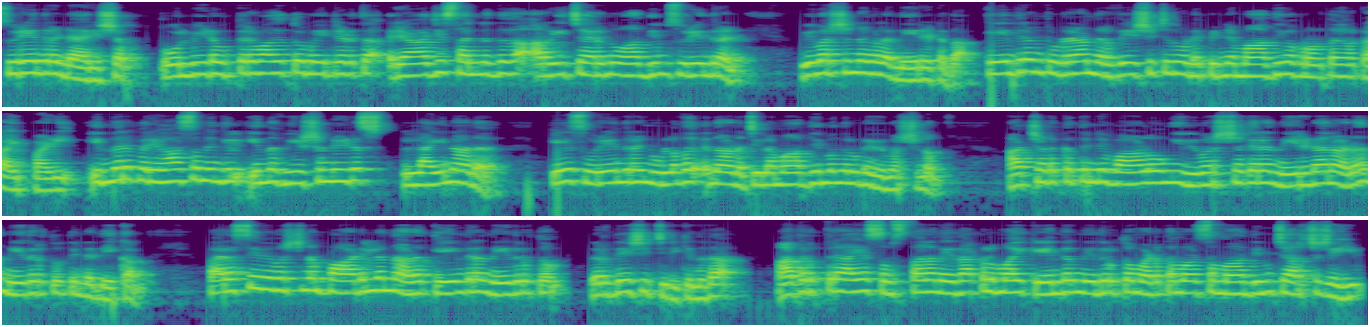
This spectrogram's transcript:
സുരേന്ദ്രന്റെ അരിശം. തോൽവിയുടെ ഉത്തരവാദിത്വം ഏറ്റെടുത്ത് രാജ്യസന്നദ്ധത അറിയിച്ചായിരുന്നു ആദ്യം സുരേന്ദ്രൻ. വിമർശനങ്ങളെ നേരിട്ടത്. കേന്ദ്രം തുടരാൻ നിർദ്ദേശിച്ചതോടെ പിന്നെ മാധ്യമ പ്രവർത്തകർക്കായി പഴി. ഇന്നലെ പരിഹാസമെങ്കിൽ ഇന്ന് ഭീഷണിയുടെ ലൈനാണ് കെ സുരേന്ദ്രൻ ഉള്ളത് എന്നാണ് ചില മാധ്യമങ്ങളുടെ വിമർശനം. അച്ചടക്കത്തിന്റെ വാളോങ്ങി വിമർശകരെ നേരിടാനാണ് നേതൃത്വത്തിന്റെ നീക്കം. പരസ്യ വിമർശനം പാടില്ലെന്നാണ് കേന്ദ്ര നേതൃത്വം നിർദ്ദേശിച്ചിരിക്കുന്നത്. അതൃപ്തരായ സംസ്ഥാന നേതാക്കളുമായി കേന്ദ്ര നേതൃത്വം അടുത്ത മാസം ആദ്യം ചർച്ച ചെയ്യും.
